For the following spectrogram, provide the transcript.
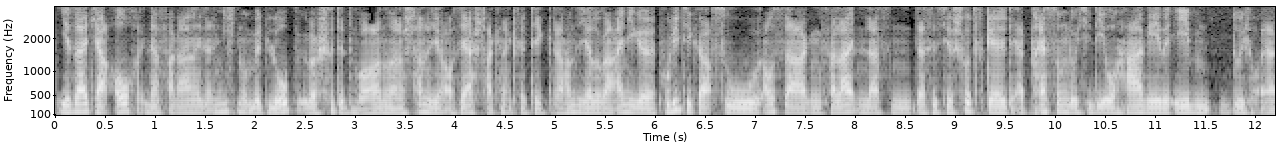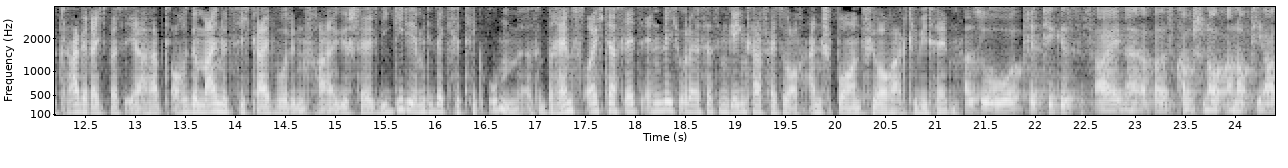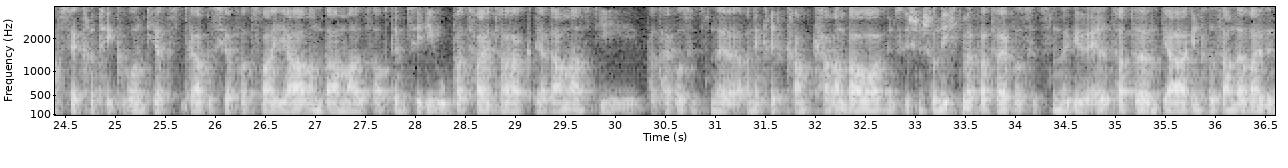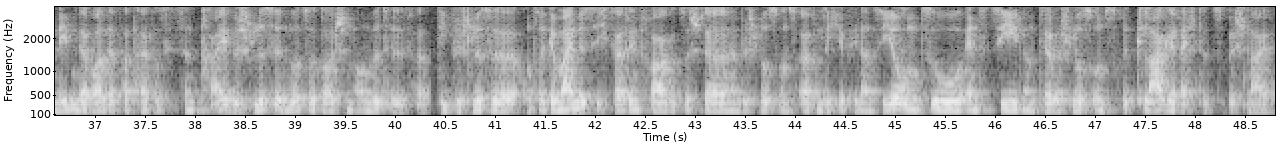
Ihr seid ja auch in der Vergangenheit nicht nur mit Lob überschüttet worden, sondern standet ja auch sehr stark in der Kritik. Da haben sich ja sogar einige Politiker zu Aussagen verleiten lassen, dass es hier Schutzgeld, Erpressung durch die DOH gäbe, eben durch euer Klagerecht, was ihr habt. Eure Gemeinnützigkeit wurde in Frage gestellt. Wie geht ihr mit dieser Kritik um? Also bremst euch das letztendlich oder ist das im Gegenteil vielleicht so auch Ansporn für eure Aktivitäten? Also Kritik ist das eine, aber es kommt schon auch an auf die Art der Kritik. Und jetzt gab es ja vor zwei Jahren damals auf dem CDU-Parteitag, der damals die Parteivorsitzende Annegret Kramp-Karrenbauer, inzwischen schon nicht mehr Parteivorsitzende, gewählt hatte, ja interessanterweise neben der Wahl der Parteivorsitzenden drei Beschlüsse nur zur deutschen Umwelthilfe. Die Beschlüsse, unsere Gemeinnützigkeit in Frage zu stellen, den Beschluss, uns öffentliche Finanzierung zu entziehen und der Beschluss, unsere Klagerechte zu beschneiden.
